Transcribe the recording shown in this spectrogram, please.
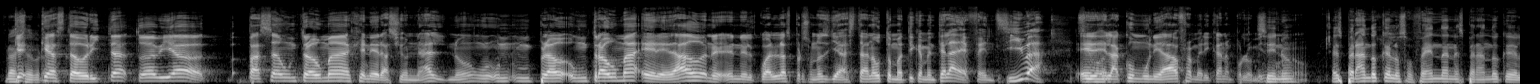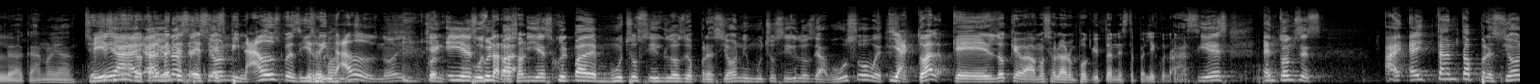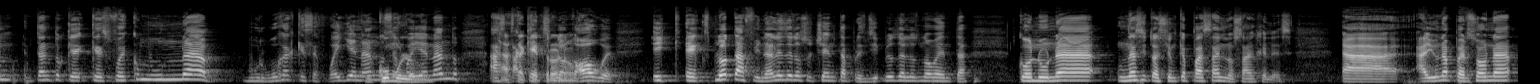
Gracias, que, bro. que hasta ahorita todavía pasa un trauma generacional, ¿no? Un, un trauma heredado en el, en el cual las personas ya están automáticamente a la defensiva en, bueno. en la comunidad afroamericana por lo mismo, Sí, ¿no? ¿no? Esperando que los ofendan, esperando que el acá no ya. Sí, sí, Sí, hay- totalmente es- sección- espinados, pues irritados, ¿no? Y, Que- con y, es justa culpa, razón. y es culpa de muchos siglos de opresión y muchos siglos de abuso, güey. Y actual, que es lo que vamos a hablar un poquito en esta película. Así es. Entonces, hay, hay tanta presión, tanto que, que fue como una burbuja que se fue llenando, se fue llenando, hasta, Hasta que, que explotó, güey. Y explota a finales de los 80, principios de los 90, con una, una situación que pasa en Los Ángeles. Ah, hay una persona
